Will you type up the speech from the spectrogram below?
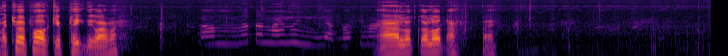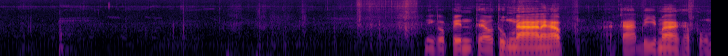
มาช่วยพ่อเก็บพริกดีกว่ามั้ยอ่าลดก็ลดอะไปนี่ก็เป็นแถวทุ่งนานะครับ อากาศดีมากครับผม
